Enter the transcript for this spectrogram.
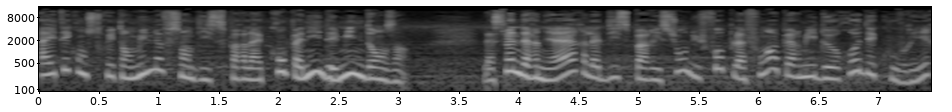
a été construite en 1910 par la Compagnie des mines d'Anzin. La semaine dernière, la disparition du faux plafond a permis de redécouvrir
